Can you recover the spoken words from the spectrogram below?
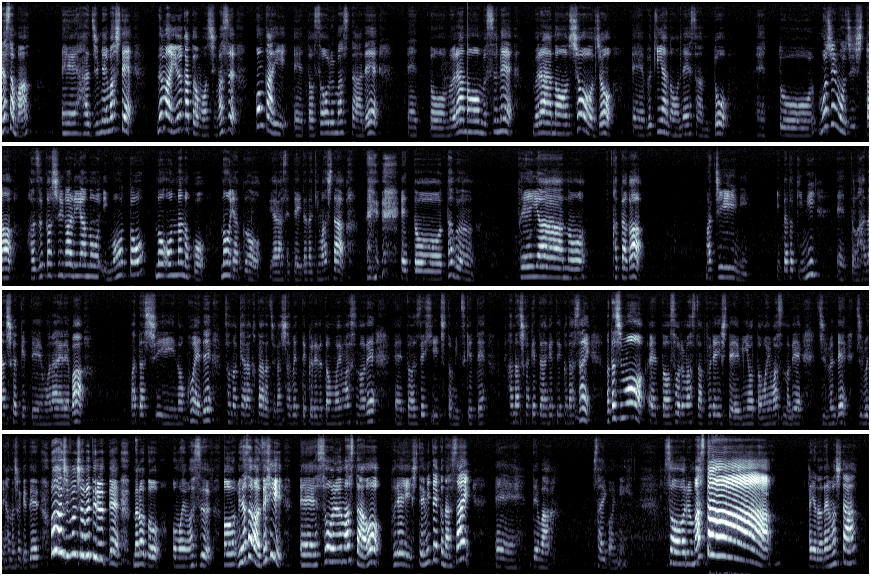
皆様、えー、はじめまして沼優香と申します。今回、えーと、ソウルマスターで、えーと、村の娘村の少女、えー、武器屋のお姉さんとえっ、ー、ともじもじした恥ずかしがり屋の妹の女の子の役をやらせていただきました。えっと多分プレイヤーの方が街に行った時に、えっと、話しかけてもらえれば私の声でそのキャラクターたちが喋ってくれると思いますので、えっと、ぜひちょっと見つけて話しかけてあげてください私も、えーと、ソウルマスタープレイしてみようと思いますので自分で自分に話しかけて「わあ自分喋ってる!」ってなろうと思います皆様ぜひ、えー、ソウルマスターをプレイしてみてください、えー、では最後に。ソウルマスター。ありがとうございました。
